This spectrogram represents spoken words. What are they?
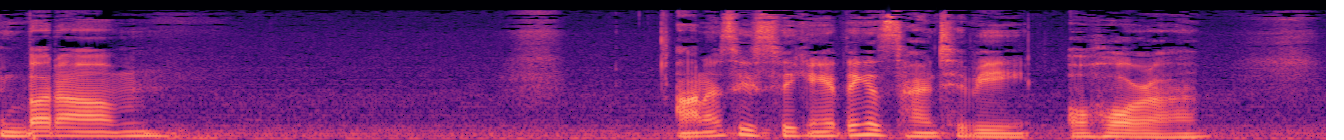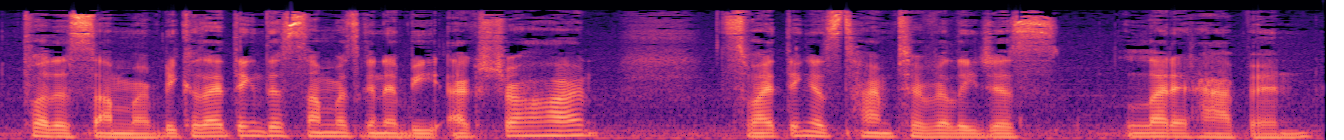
But um honestly speaking, I think it's time to be a horror for the summer because I think this summer is going to be extra hot. So I think it's time to really just let it happen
